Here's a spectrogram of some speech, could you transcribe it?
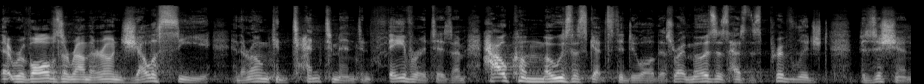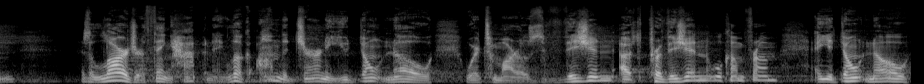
that revolves around their own jealousy and their own contentment and favoritism. How come Moses gets to do all this, right? Moses has this privileged position. There's a larger thing happening. Look, on the journey, you don't know where tomorrow's vision, uh, provision will come from, and you don't know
